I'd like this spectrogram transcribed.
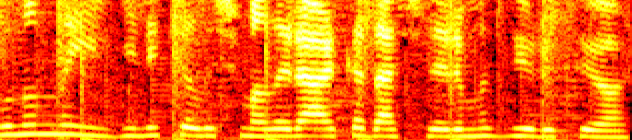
bununla ilgili çalışmaları arkadaşlarımız yürütüyor.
